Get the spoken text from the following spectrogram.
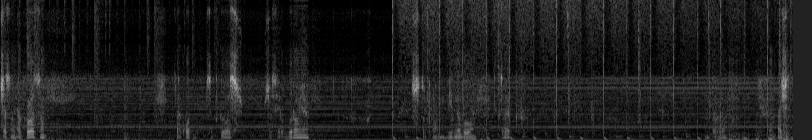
Сейчас у меня откроется. Так вот, открылось. Сейчас я выровняю. Чтобы вам видно было. Так. Да. Значит,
